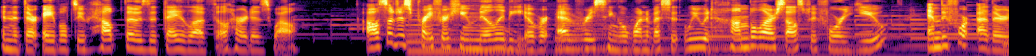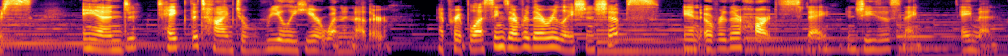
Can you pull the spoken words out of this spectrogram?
and that they're able to help those that they love feel heard as well. Also, just pray for humility over every single one of us that we would humble ourselves before you and before others and take the time to really hear one another. I pray blessings over their relationships and over their hearts today. In Jesus' name, amen.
